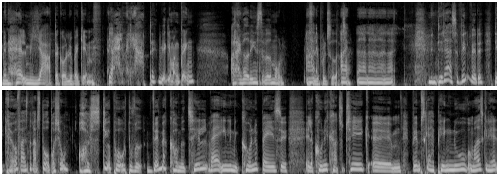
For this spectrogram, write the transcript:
Med en halv milliard, der går og løber igennem. En Ja. halv milliard, det er virkelig mange penge. Og der har ikke været det eneste vedmål, ifølge politiet altså. Nej, nej, nej, nej. Men det, der er så vildt ved det, det kræver faktisk en ret stor operation. At holde styr på, du ved, hvem er kommet til, hvad er egentlig min kundebase, eller kundekartotek, øh, hvem skal have penge nu, hvor meget skal de have.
